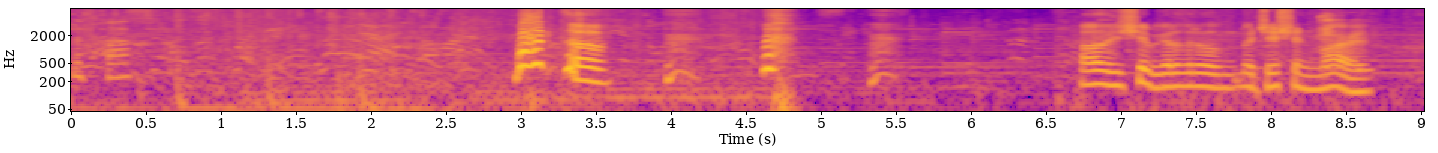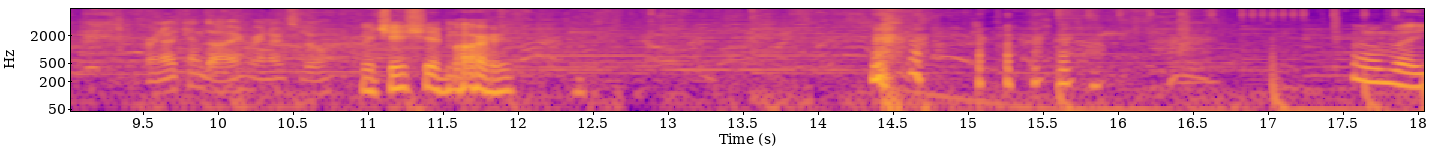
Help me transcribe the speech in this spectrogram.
the fuck? what the? Holy shit, we got a little magician Marth. Reinhardt can die. Reinhardt's low. Magician Marth. oh my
